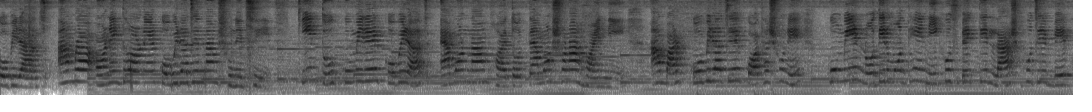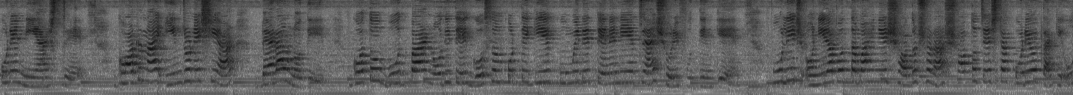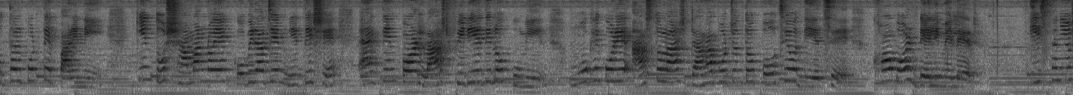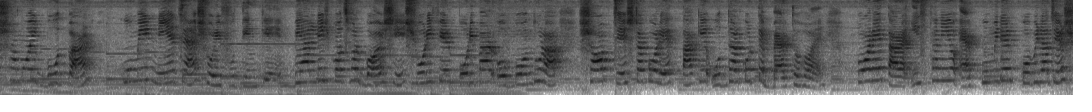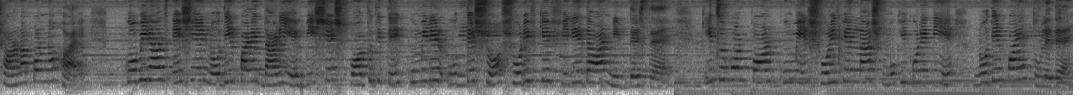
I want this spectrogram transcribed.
কবিরাজ। আমরা অনেক ধরনের কবিরাজের নাম শুনেছি, কিন্তু কুমিরের কবিরাজ এমন নাম হয়তো তেমন শোনা হয়নি। আবার কবিরাজের কথা শুনে কুমির নদীর মধ্যে নিখোঁজ ব্যক্তির লাশ খুঁজে বের করে নিয়ে আসছে। ঘটনায় ইন্দোনেশিয়ার বেড়াও নদীর গত বুধবার নদীতে গোসল করতে গিয়ে কুমিরে টেনে নিয়ে যায় শরীফুদ্দিনকে। পুলিশ ও নিরাপত্তা বাহিনীর সদস্যরা শত চেষ্টা করেও তাকে উদ্ধার করতে পারেনি। কিন্তু সামান্য এক কবিরাজের নির্দেশে একদিন পর লাশ ফিরিয়ে দিল কুমির। মুখে করে আস্ত লাশ ডাঙা পর্যন্ত পৌঁছেও দিয়েছে। খবর ডেলি মেলের। স্থানীয় সময় বুধবার কুমির নিয়ে যায় শরীফুদ্দিনকে। বিয়াল্লিশ বছর বয়সী শরীফের পরিবার ও বন্ধুরা সব চেষ্টা করে তাকে উদ্ধার করতে ব্যর্থ হয়। পরে তারা স্থানীয় এক কুমিরের কবিরাজের শরণাপন্ন হয়। কবিরাজ এসে নদীর পাড়ে দাঁড়িয়ে বিশেষ পদ্ধতিতে কুমিরের উদ্দেশ্য শরীফকে ফিরিয়ে দেওয়ার নির্দেশ দেয়। কিছুক্ষণ পর কুমির শরীফের লাশ মুখী করে নিয়ে নদীর পাড়ে তুলে দেয়।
